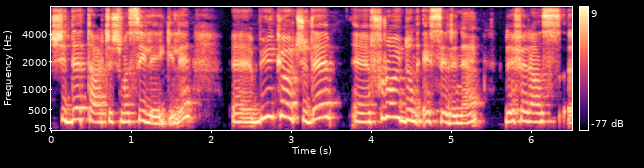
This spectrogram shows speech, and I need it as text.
şiddet tartışması ile ilgili büyük ölçüde e, Freud'un eserine referans e,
